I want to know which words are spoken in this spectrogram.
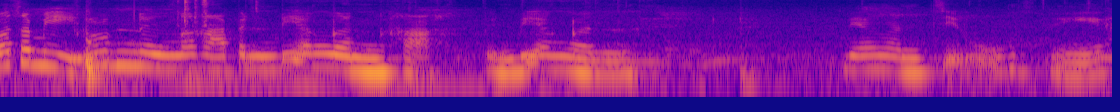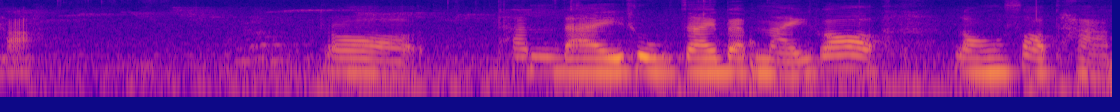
ก็จะมีอีกรุ่นหนึ่งนะคะ เป็นเบี้ยเงินค่ะ เป็นเบี้ยเงิน เบี้ยเงินจิ๋วอย่างนี้ค่ะ ก็ท่านใดถูกใจแบบไหนก็ลองสอบถาม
